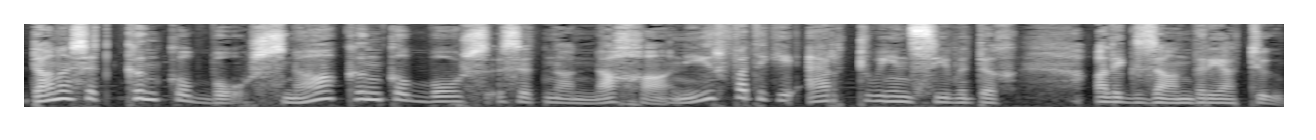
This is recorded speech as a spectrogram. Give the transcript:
Dan is dit Kinkelbos. Na Kinkelbos is dit Nanaga en hier vat ek die R72 Alexandria toe.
